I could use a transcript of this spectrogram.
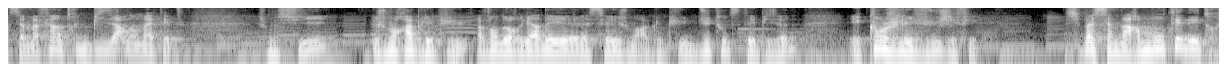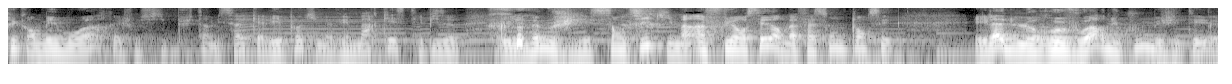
ça m'a fait un truc bizarre dans ma tête. Je me suis, je m'en rappelais plus. Avant de regarder la série, je me rappelais plus du tout de cet épisode. Et quand je l'ai vu, j'ai fait, je sais pas, ça m'a remonté des trucs en mémoire. Et je me suis dit, putain, mais c'est vrai qu'à l'époque, il m'avait marqué cet épisode. Et même j'ai senti qu'il m'a influencé dans ma façon de penser. Et là, de le revoir, du coup, mais j'étais euh,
